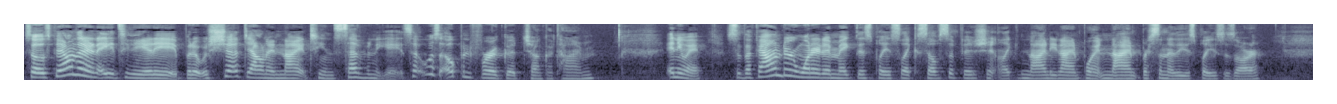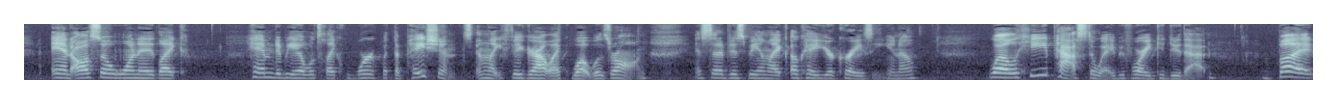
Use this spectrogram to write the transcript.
So it was founded in 1888, but it was shut down in 1978. So it was open for a good chunk of time. Anyway, so the founder wanted to make this place like self-sufficient, like 99.9% of these places are, and also wanted like him to be able to like work with the patients and like figure out like what was wrong, instead of just being like, okay, you're crazy, you know. Well, he passed away before he could do that, but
